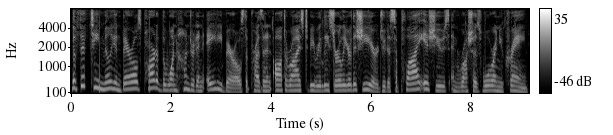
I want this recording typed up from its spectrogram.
The 15 million barrels, part of the 180 barrels the president authorized to be released earlier this year due to supply issues and Russia's war in Ukraine.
